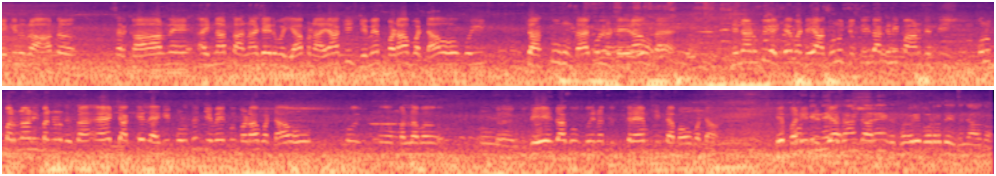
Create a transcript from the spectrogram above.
ਲੇਕਿਨ ਰਾਤ ਸਰਕਾਰ ਨੇ ਇੰਨਾ ਤਾਨਾਸ਼ਾਹੀ ਰਵੱਈਆ ਅਪਣਾਇਆ ਕਿ ਜਿਵੇਂ ਬੜਾ ਵੱਡਾ ਉਹ ਕੋਈ ਡਾਕੂ ਹੁੰਦਾ ਹੈ ਕੋਈ ਲਟੇਰਾ ਹੁੰਦਾ ਹੈ ਜਿਨ੍ਹਾਂ ਨੂੰ ਵੀ ਐਡੇ ਵੱਡੇ ਆਗੂ ਨੂੰ ਜੁੱਤੀ ਤੱਕ ਨਹੀਂ ਪਾਣ ਦਿੱਤੀ ਉਹਨੂੰ ਪਰਨਾ ਨਹੀਂ ਬੰਨਣ ਦਿੱਤਾ ਐ ਚੱਕ ਕੇ ਲੈ ਗਈ ਪੁਲਿਸ ਜਿਵੇਂ ਕੋਈ ਬੜਾ ਵੱਡਾ ਉਹ ਕੋਈ ਮਤਲਬ ਦੇਸ਼ ਦਾ ਕੋਈ ਕ੍ਰਾਈਮ ਕੀਤਾ ਬਹੁਤ ਵੱਡਾ। ਇਹ ਬੜੀ ਨਿੰਦਿਆ ਕਿਸਾਨ ਜਾ ਰਹੇ ਹਨ ਖਨੌਰੀ ਬਾਰਡਰ ਤੇ ਪੰਜਾਬ ਤੋਂ?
